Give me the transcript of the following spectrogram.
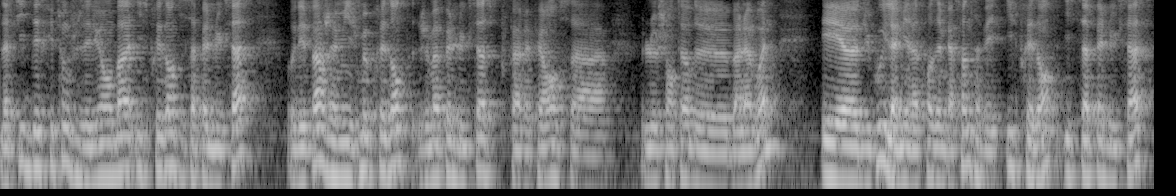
la petite description que je vous ai lue en bas, il se présente, il s'appelle Luxas. Au départ, j'avais mis je me présente, je m'appelle Luxas pour faire référence à le chanteur de Balavoine. Et euh, du coup, il a mis à la troisième personne, ça fait il se présente, il s'appelle Luxas.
